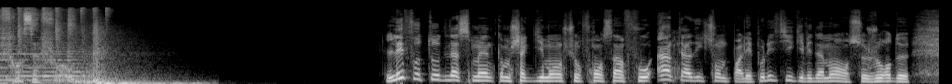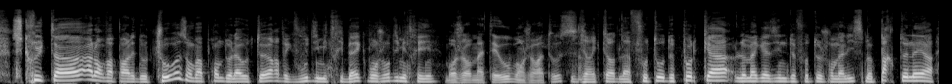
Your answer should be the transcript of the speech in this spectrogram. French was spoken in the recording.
France Info. Les photos de la semaine, comme chaque dimanche sur France Info, interdiction de parler politique, évidemment, en ce jour de scrutin. Alors, on va parler d'autre chose. On va prendre de la hauteur avec vous, Dimitri Beck. Bonjour, Dimitri. Bonjour, Mathéo. Bonjour à tous. Directeur de la photo de Polka, le magazine de photojournalisme partenaire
